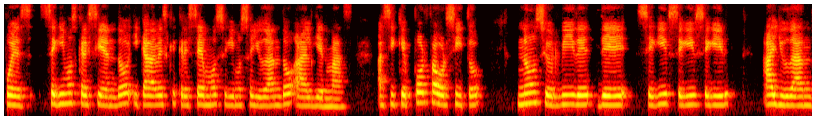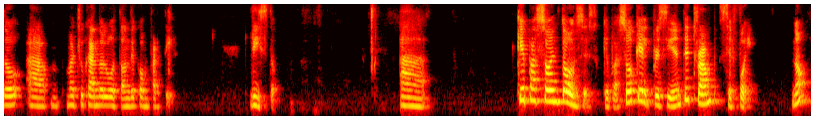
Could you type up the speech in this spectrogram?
pues seguimos creciendo y cada vez que crecemos seguimos ayudando a alguien más. Así que por favorcito, no se olvide de seguir, seguir, seguir ayudando a machucando el botón de compartir. Listo. Ah, ¿Qué pasó entonces? ¿Qué pasó? Que el presidente Trump se fue, ¿no?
